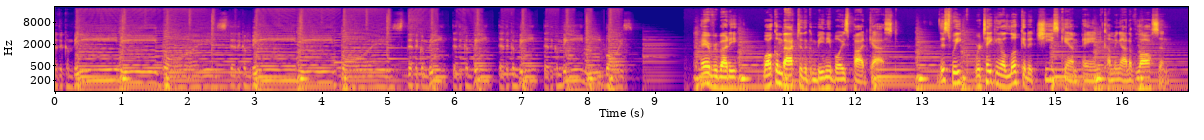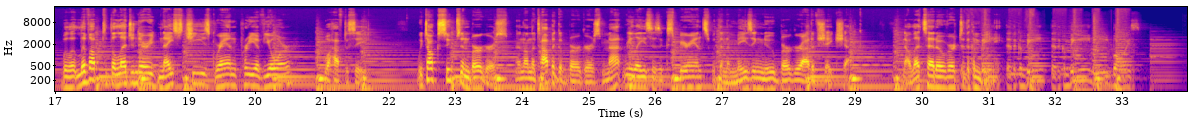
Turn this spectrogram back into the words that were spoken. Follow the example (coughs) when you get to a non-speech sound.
They're the Combini Boys. They're the Combini Boys. They're the Combini. They're the Combini. They're the Combini. They're the Combini Boys. Hey, everybody. Welcome back to the Combini Boys podcast. This week, we're taking a look at a cheese campaign coming out of Lawson. Will it live up to the legendary Nice Cheese Grand Prix of yore? We'll have to see. We talk soups and burgers, and on the topic of burgers, Matt relays his experience with an amazing new burger out of Shake Shack. Now let's head over to the Combini. They're the Combini. They're the Combini Boys.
